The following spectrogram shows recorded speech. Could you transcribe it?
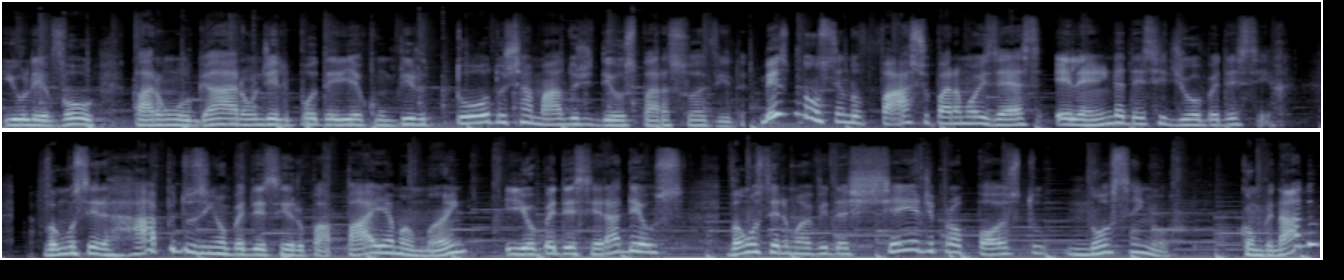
e o levou para um lugar onde ele poderia cumprir todo o chamado de Deus para a sua vida. Mesmo não sendo fácil para Moisés, ele ainda decidiu obedecer. Vamos ser rápidos em obedecer o papai e a mamãe e obedecer a Deus. Vamos ter uma vida cheia de propósito no Senhor. Combinado?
